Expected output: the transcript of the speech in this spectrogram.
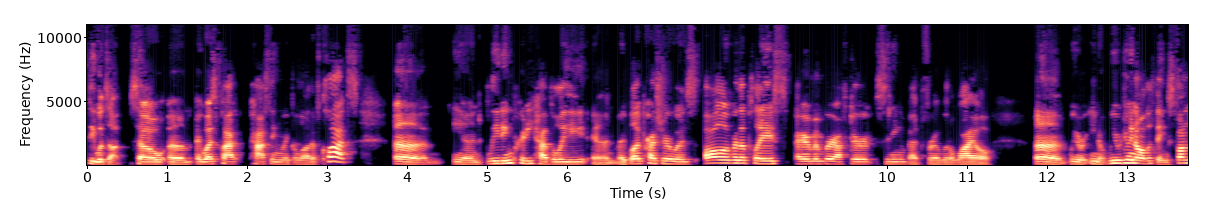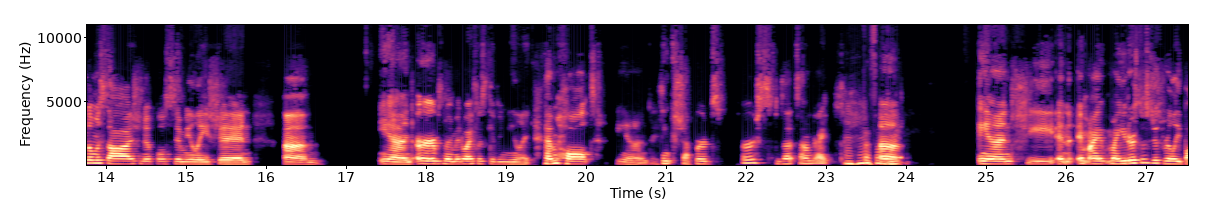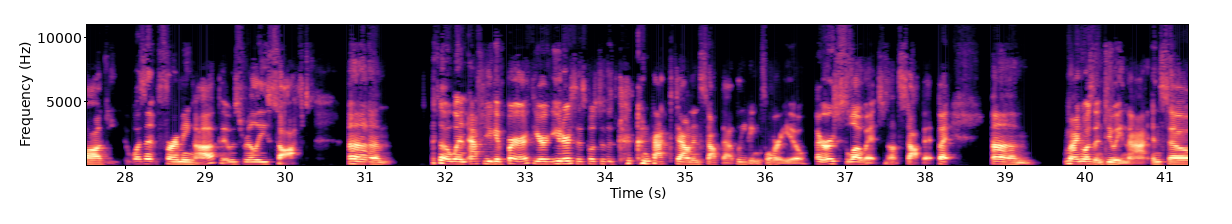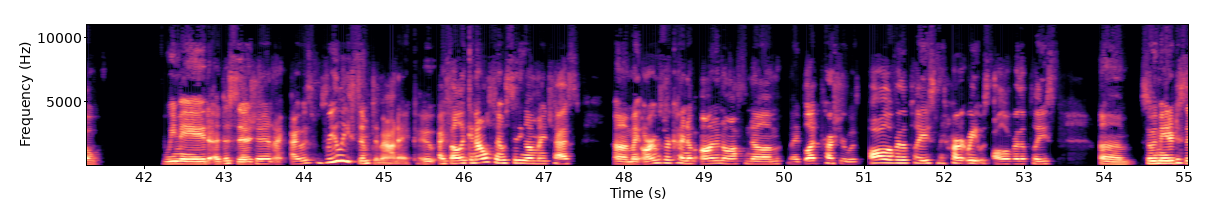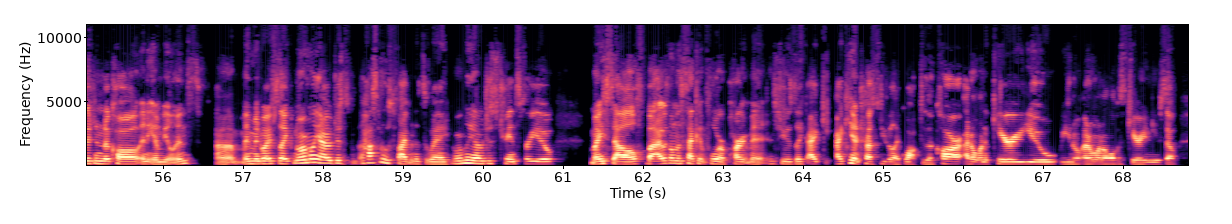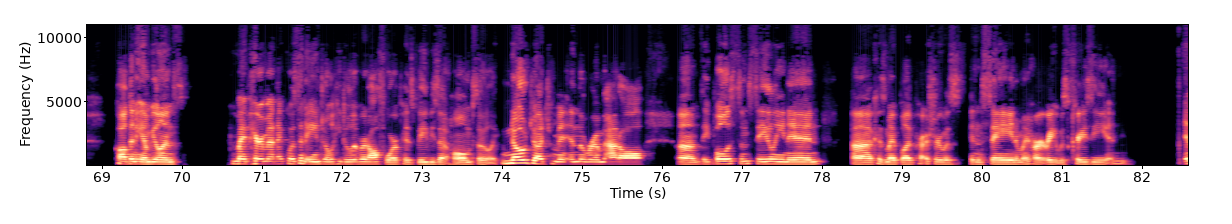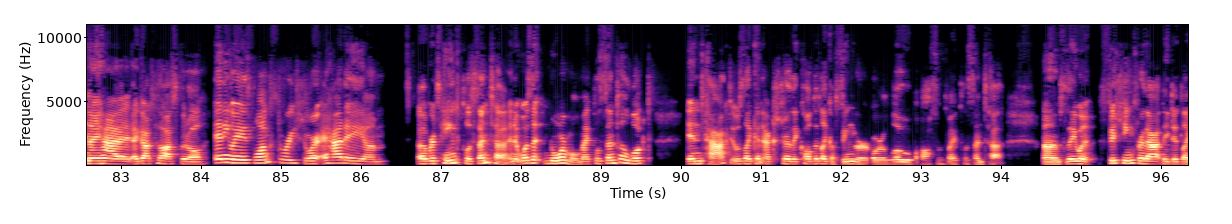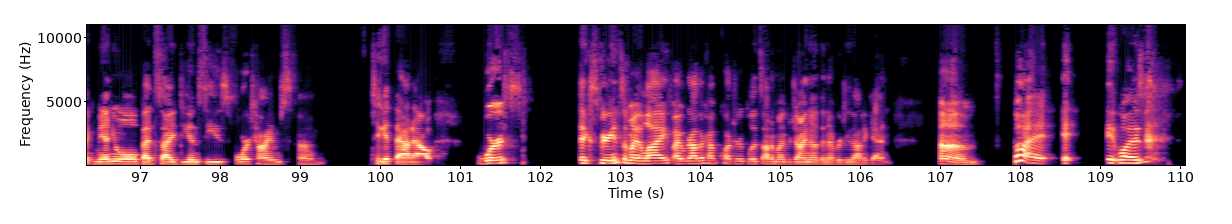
see what's up. So um, I was pla- passing like a lot of clots um, and bleeding pretty heavily, and my blood pressure was all over the place. I remember after sitting in bed for a little while, um, we were, you know, we were doing all the things fundal massage, nipple stimulation, um, and herbs. My midwife was giving me like hem Hemhalt and I think shepherd's purse. Does that sound right? Mm-hmm. That sounds um, right. And she and it, my my uterus was just really boggy. It wasn't firming up. It was really soft. Um, so when after you give birth, your uterus is supposed to contract down and stop that bleeding for you, or, or slow it, not stop it. But um, mine wasn't doing that, and so we made a decision. I, I was really symptomatic. I, I, felt like an elephant was sitting on my chest. Um, my arms were kind of on and off numb. My blood pressure was all over the place. My heart rate was all over the place. Um, so we made a decision to call an ambulance. Um, my midwife's like, normally I would just, the hospital was five minutes away. Normally I would just transfer you myself, but I was on the second floor apartment and she was like, I, I can't trust you to like walk to the car. I don't want to carry you. You know, I don't want all of us carrying you. So called an ambulance my paramedic was an angel. He delivered all four of his babies at home. So, like, no judgment in the room at all. Um, they bolus some saline in because uh, my blood pressure was insane and my heart rate was crazy. And and I had I got to the hospital. Anyways, long story short, I had a um a retained placenta and it wasn't normal. My placenta looked intact. It was like an extra. They called it like a finger or a lobe off of my placenta. Um, so they went fishing for that. They did like manual bedside D&Cs four times. Um, to get that out. Worst experience of my life. I would rather have quadruplets out of my vagina than ever do that again. Um, but it it was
